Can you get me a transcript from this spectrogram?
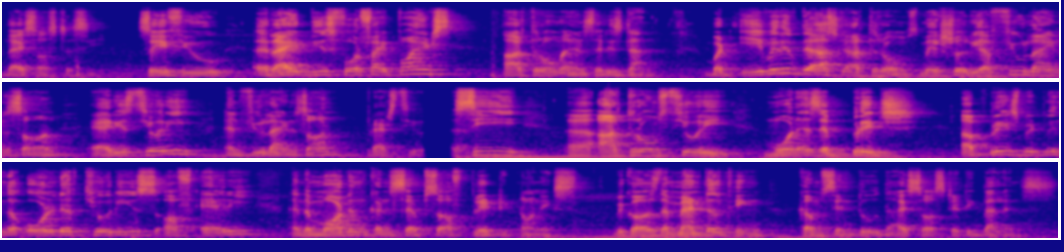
the isostasy. So if you write these four or five points, Arthur Holmes answer is done. But even if they ask Arthur Holmes, make sure you have few lines on Airy's theory and few lines on Pratt's theory. See uh, Arthur Holmes' theory more as a bridge a bridge between the older theories of Airy and the modern concepts of plate tectonics because the mantle thing comes into the isostatic balance.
